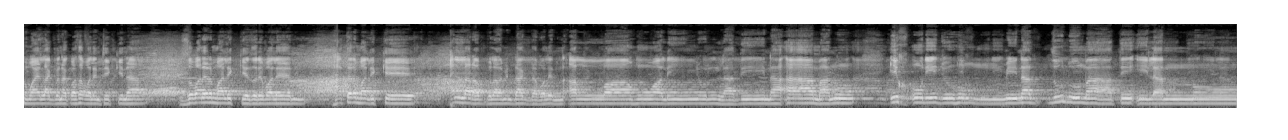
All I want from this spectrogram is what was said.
সময় লাগবে না। কথা বলেন ঠিক কিনা? জবানের মালিক কে? জোরে বলেন। হাতের মালিককে আল্লাহ রাব্বুল আলামিন ডাক দা বলেন, আল্লাহু আলিয়ুল্লাযীনা আমানু ইখরিজুহুম মিনাজ-যুলুমাতি ইলান নূর।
